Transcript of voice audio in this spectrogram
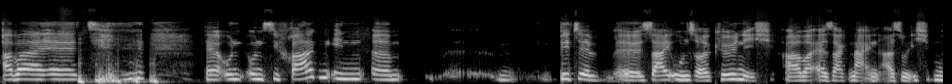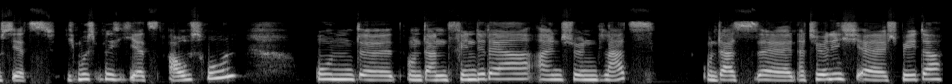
Aber äh, äh, und, und sie fragen ihn, ähm, bitte äh, sei unser König. Aber er sagt, nein, also ich muss jetzt, ich muss mich jetzt ausruhen. Und, äh, und dann findet er einen schönen Platz. Und das äh, natürlich äh, später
